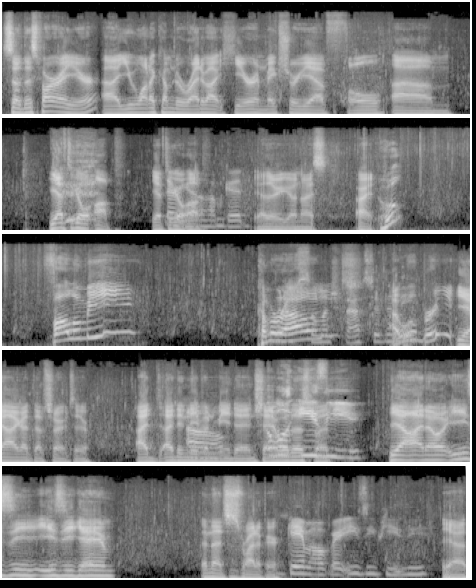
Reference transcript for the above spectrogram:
So this part right here, uh, you want to come to right about here and make sure you have full. Um, you have to go up. You have to There go go. up. I'm good. Yeah, there you go. Nice. All right. Whoo! Follow me. Come But around. so much faster than I me. will bring you. Yeah, I got Depth Strider too. I, I didn't even Oh. mean to enchant well, with this, but yeah, I know. Easy, easy game. And that's just right up here. Game over. Easy peasy. Yeah,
